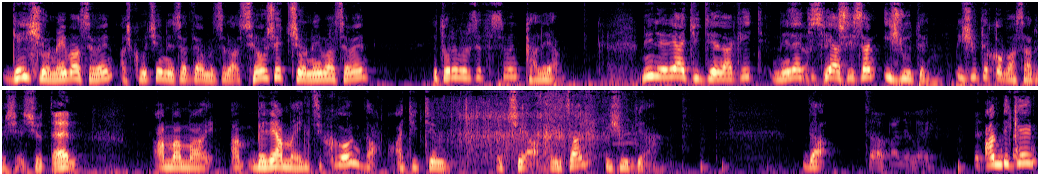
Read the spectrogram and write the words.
geixo nahi bat zeben asko etxien esatean bezala zehose txo nahi bat zeben etorri berzete zeben kalea Ni nire atxitea dakit, nire Zehose atxitea hasi izan isuten, isuteko bazarri Ixuten. ama ma, am, bere ama hiltziko da atxitzen etxea jentzan isutea. Da, handiken,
